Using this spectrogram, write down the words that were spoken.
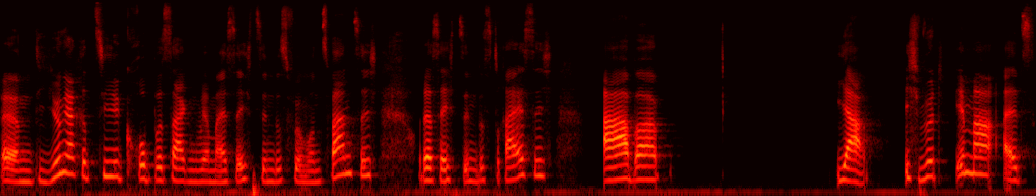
ähm, die jüngere Zielgruppe, sagen wir mal 16 bis 25 oder 16 bis 30, aber ja, ich würde immer als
